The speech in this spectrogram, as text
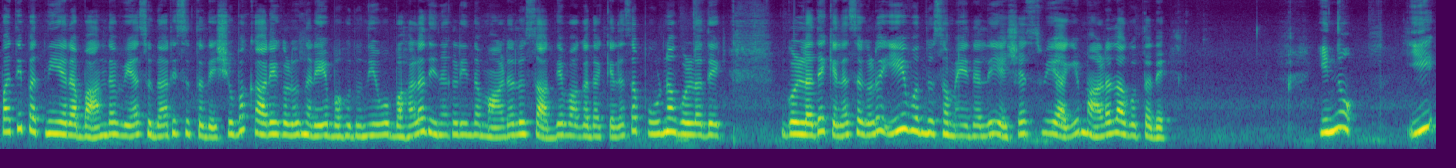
ಪತಿ ಪತ್ನಿಯರ ಬಾಂಧವ್ಯ ಸುಧಾರಿಸುತ್ತದೆ. ಶುಭ ಕಾರ್ಯಗಳು ನಡೆಯಬಹುದು. ನೀವು ಬಹಳ ದಿನಗಳಿಂದ ಮಾಡಲು ಸಾಧ್ಯವಾಗದ ಕೆಲಸ ಪೂರ್ಣಗೊಳ್ಳದೆ, ಗೊಳ್ಳದೆ ಕೆಲಸಗಳು ಈ ಒಂದು ಸಮಯದಲ್ಲಿ ಯಶಸ್ವಿಯಾಗಿ ಮಾಡಲಾಗುತ್ತದೆ. ಇನ್ನು ಈ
